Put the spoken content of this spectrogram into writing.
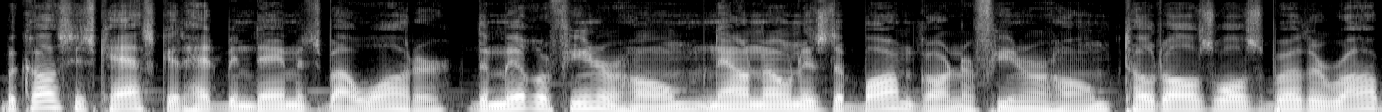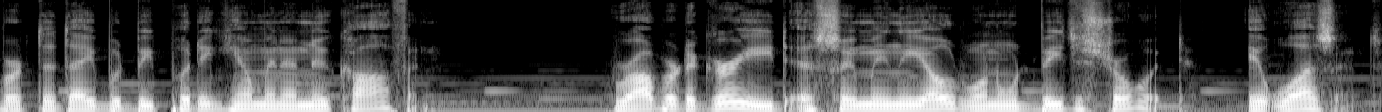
Because his casket had been damaged by water, the Miller Funeral Home, now known as the Baumgardner Funeral Home, told Oswald's brother Robert that they would be putting him in a new coffin. Robert agreed, assuming the old one would be destroyed. It wasn't.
